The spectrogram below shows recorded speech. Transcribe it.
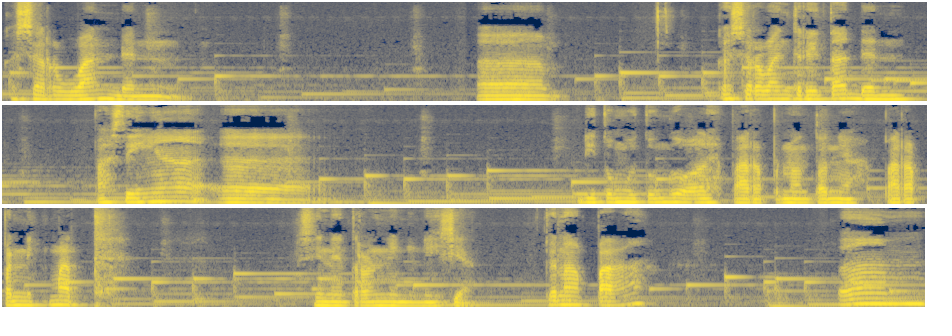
keseruan dan uh, keseruan cerita dan pastinya eh, ditunggu-tunggu oleh para penontonnya, para penikmat sinetron Indonesia. Kenapa? Um,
